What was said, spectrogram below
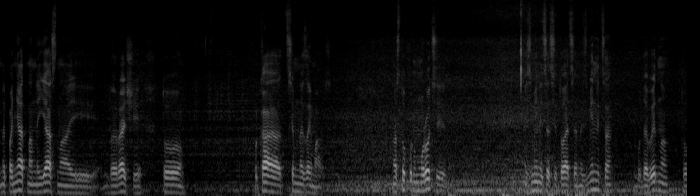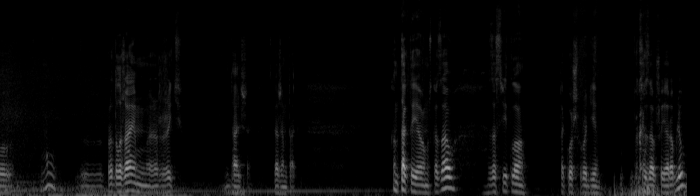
непонятна, неясна і, до речі, то поки цим не займався. В наступному році зміниться ситуація, не зміниться, буде видно, то ну, продовжуємо жити далі, скажімо так. Контакти я вам сказав. За світло також вроді показав, що я роблю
